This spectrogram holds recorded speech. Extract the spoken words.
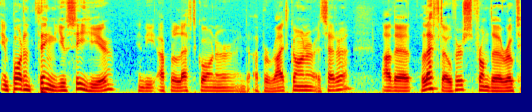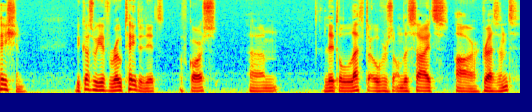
important thing you see here in the upper left corner and the upper right corner, etc., are the leftovers from the rotation. Because we have rotated it, of course, um, little leftovers on the sides are present,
